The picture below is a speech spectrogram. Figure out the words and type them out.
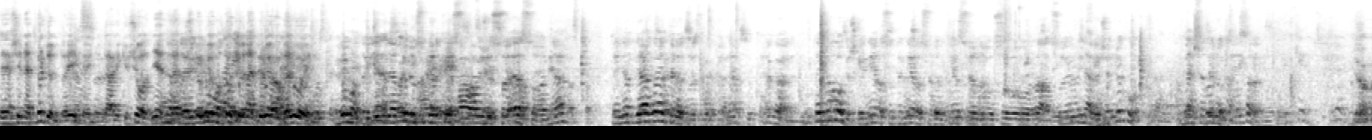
Tai aš ir netvirtintų įkainių, dar iki šiol, ne, dar tai tokio neturėjau galiojimų. Rimantai, jeigu neturi sutarties, pavyzdžiui, su ESO, ne, tai net negalite elektros pirkti, ne? Negali. Nu, Tai nelogiškai, nėra, su, nėra sutarties su, su RACU ir nevežia atliekų. Vienas nedėliotas pas save. Jo,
